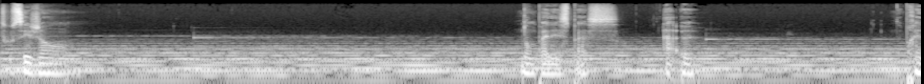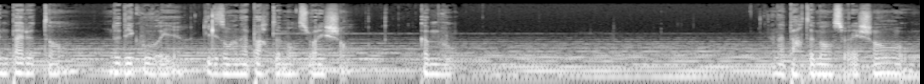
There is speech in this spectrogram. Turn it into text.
Tous ces gens n'ont pas d'espace à eux, ne prennent pas le temps de découvrir qu'ils ont un appartement sur les champs, comme vous. Un appartement sur les champs où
